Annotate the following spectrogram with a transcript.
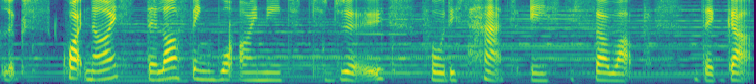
Hat looks quite nice. The last thing what I need to do for this hat is to sew up the gap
